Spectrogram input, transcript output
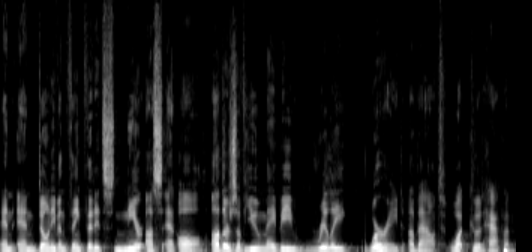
and, and don't even think that it's near us at all. Others of you may be really worried about what could happen.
